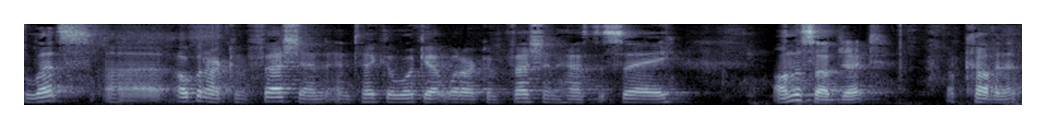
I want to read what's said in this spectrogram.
let's uh, open our confession and take a look at what our confession has to say on the subject of covenant.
